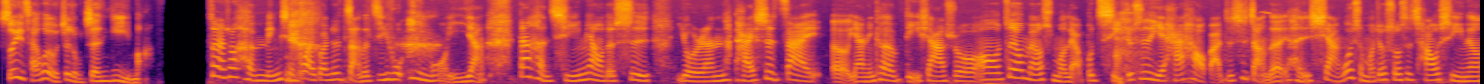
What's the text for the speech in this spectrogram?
所以才会有这种争议嘛。虽然说很明显外观就是长得几乎一模一样，但很奇妙的是，有人还是在呃雅尼克底下说，哦，这又没有什么了不起，就是也还好吧，只是长得很像，为什么就说是抄袭呢？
